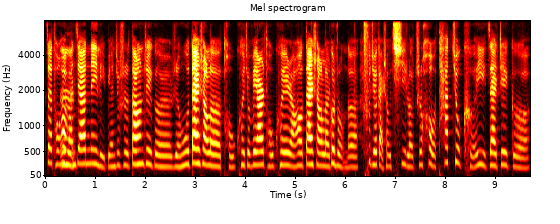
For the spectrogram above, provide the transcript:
在《头号玩家》那里边，就是当这个人物戴上了头盔，就 VR 头盔，然后戴上了各种的触觉感受器了之后，他就可以在这个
